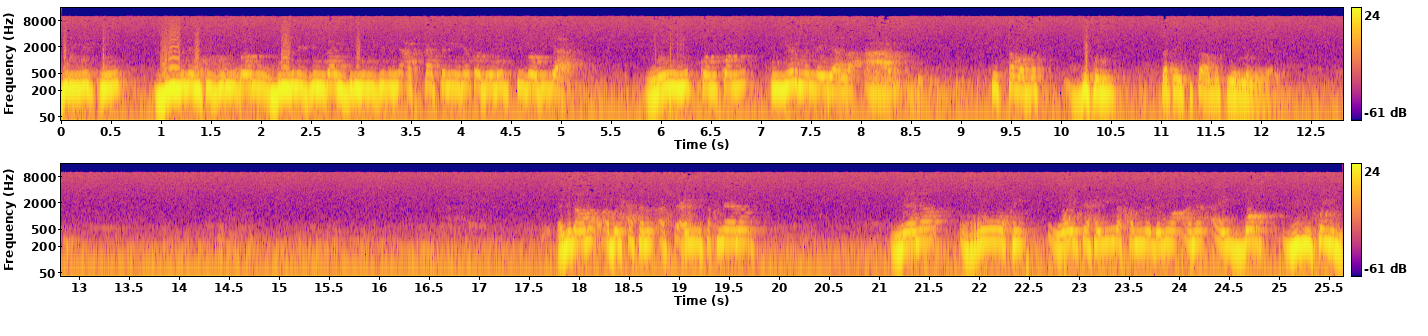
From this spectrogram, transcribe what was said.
jullit ñi dimbalante ji mu doon dimbali ji mu daan dimbali jullit ñi ak xettali yi ne ko déedéet fii doo fi jaar muy nit kon kon ku yërmande yàlla aar ci sababa jëfam ba tey ci sababa si yërmande yàlla alimaamu abul xasan al ashari sax nee na nee na ruuxi way texe yi nga xam ne dañoo amee ay bor yu ñu fayul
